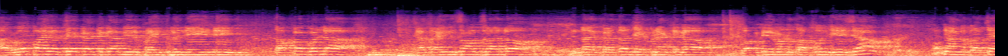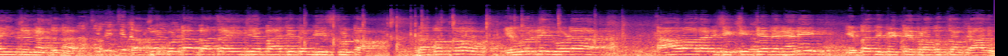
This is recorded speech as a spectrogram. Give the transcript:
ఆ రూపాయి వచ్చేటట్టుగా మీరు ప్రయత్నం చేయండి. తప్పకుండా గత ఐదు సంవత్సరాల్లో నిన్న పెద్దలు చెప్పినట్టుగా ఒకటి రెండు తప్పులు చేశాం. నన్ను బచాయించండి అంటున్నారు తప్పకుండా బచాయించే బాధ్యతను తీసుకుంటాం. ప్రభుత్వం ఎవరిని కూడా కావాలని శిక్షించేది కానీ ఇబ్బంది పెట్టే ప్రభుత్వం కాదు.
